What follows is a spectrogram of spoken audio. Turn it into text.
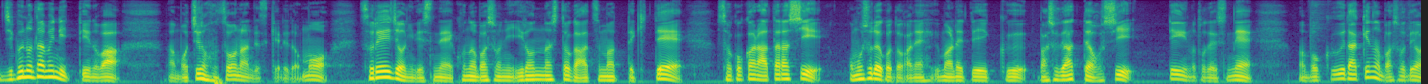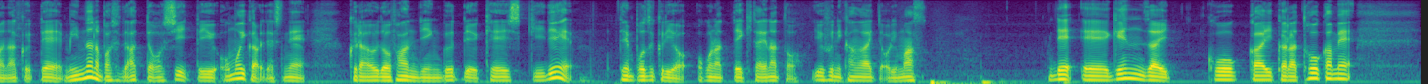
自分のためにっていうのは、まあ、もちろんそうなんですけれどもそれ以上にですねこの場所にいろんな人が集まってきてそこから新しい面白いことがね生まれていく場所であってほしいっていうのとですね、まあ、僕だけの場所ではなくてみんなの場所であってほしいっていう思いからですねクラウドファンディングっていう形式で店舗作りを行っていきたいなというふうに考えております。で、えー、現在公開から10日目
